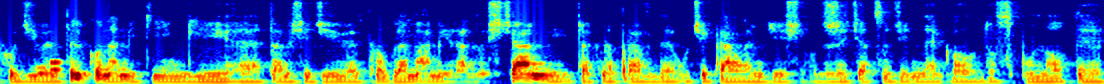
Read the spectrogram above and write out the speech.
chodziłem tylko na meetingi, e, tam się dzieliłem problemami, radościami i tak naprawdę uciekałem gdzieś od życia codziennego do wspólnoty,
